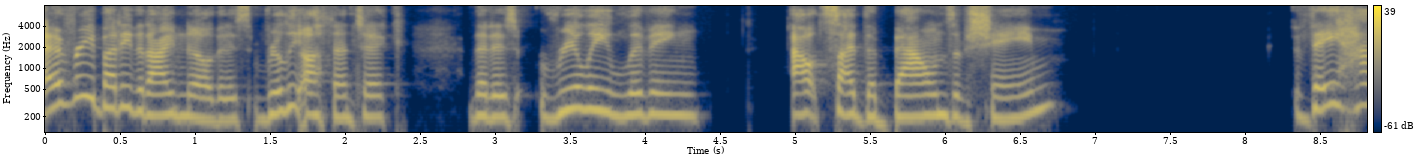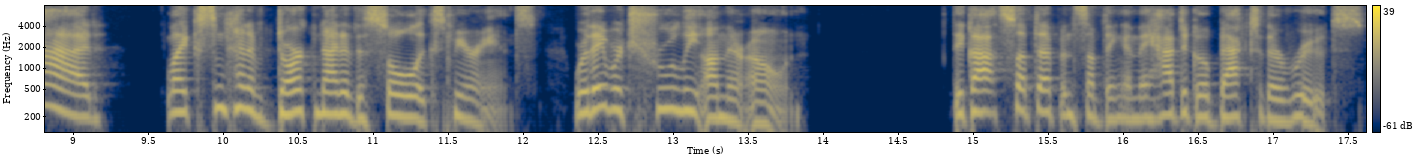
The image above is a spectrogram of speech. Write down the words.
everybody that I know that is really authentic, that is really living outside the bounds of shame, they had like some kind of dark night of the soul experience where they were truly on their own. They got swept up in something and they had to go back to their roots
